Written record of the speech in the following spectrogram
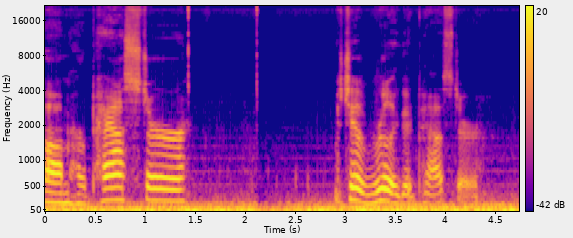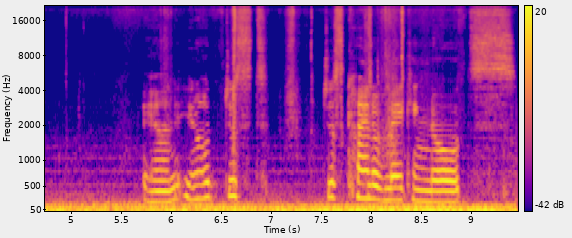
um, her pastor. She has a really good pastor, and you know, just just kind of making notes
